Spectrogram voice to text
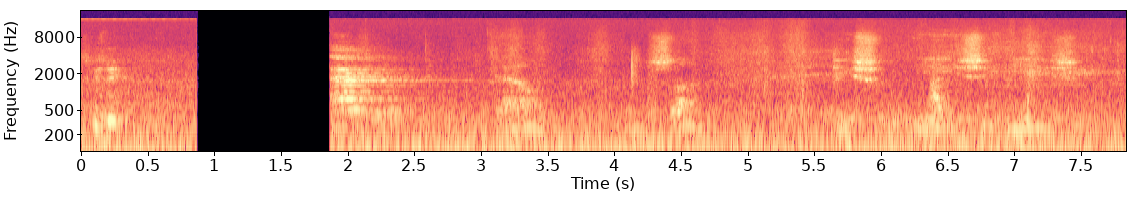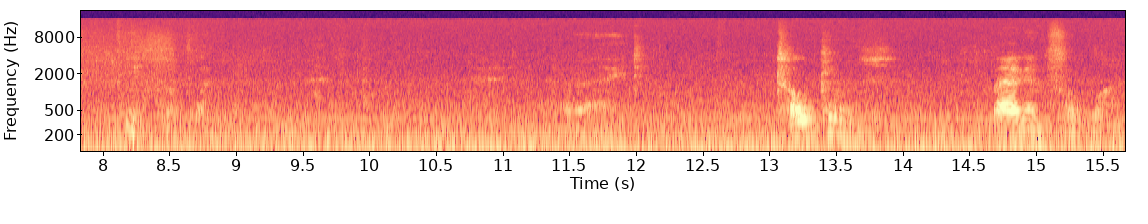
Excuse me? Down, son. Peace, easy, easy. All right. Tokens, wagon for one.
